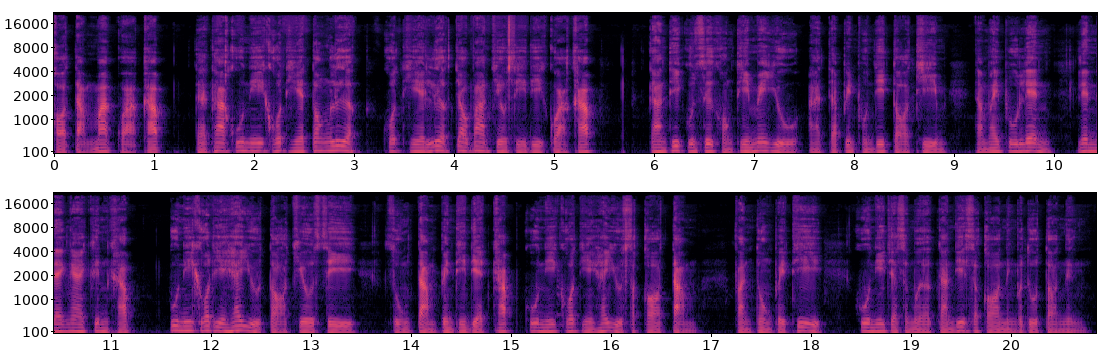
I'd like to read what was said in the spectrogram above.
กอร์ต่ำมากกว่าครับ แต่ถ้าคู่นี้โค้ชเฮียต้องเลือกโค้ชเฮียเลือกเจ้าบ้านเชลซีดีกว่าครับ การที่กุนซื้อของทีมไม่อยู่ อาจจะเป็นผลดีต่อทีมทำให้ผู้เล่นเล่นได้ง่ายขึ้นครับคู่นี้โค้ชเฮียให้อยู่ต่อเชลซีสูงต่ำเป็นทีเด็ดครับ คู่นี้โค้ชเฮียให้อยู่สกอร์ต่ำฟันธงไปที่คู่นี้จะเสมอกันที่สกอร์1ประตูต่อ1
